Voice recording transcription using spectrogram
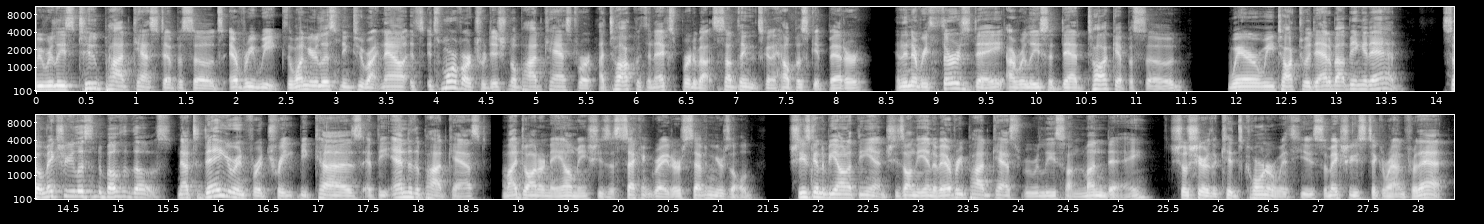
We release two podcast episodes every week. The one you're listening to right now, it's, it's more of our traditional podcast where I talk with an expert about something that's going to help us get better. And then every Thursday, I release a dad talk episode where we talk to a dad about being a dad. So make sure you listen to both of those. Now, today you're in for a treat because at the end of the podcast, my daughter Naomi, she's a second grader, seven years old. She's going to be on at the end. She's on the end of every podcast we release on Monday. She'll share the kids' corner with you. So make sure you stick around for that.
